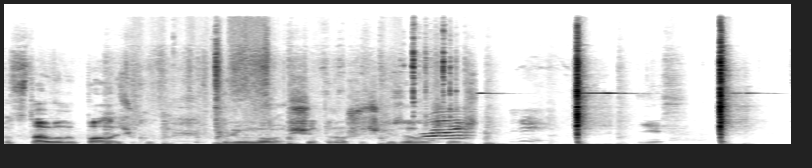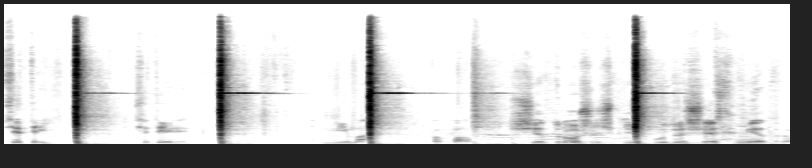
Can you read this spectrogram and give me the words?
підставили паличку. Брівно ще трошечки залишилось. Есть. Все три. Четыре. Мимо. Попал. Ще трошечки буде 6 метрів.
